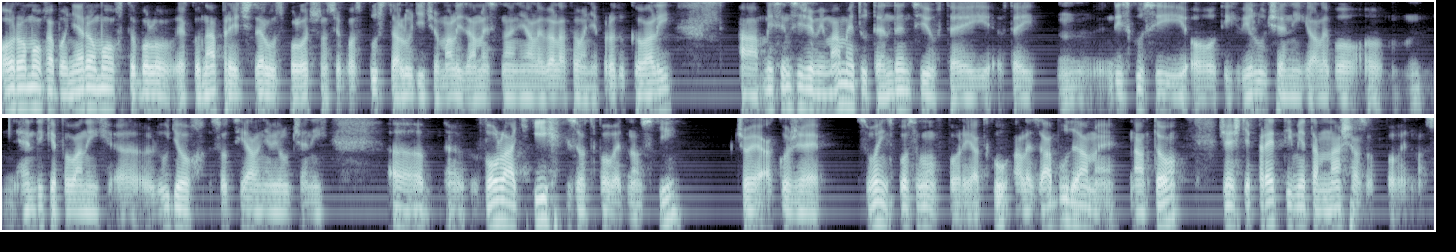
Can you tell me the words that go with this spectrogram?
o Romoch alebo neromoch, to bolo ako naprieč celú spoločnosť, bola spústa ľudí, čo mali zamestnanie, ale veľa toho neprodukovali. A myslím si, že my máme tú tendenciu v tej, v tej mm, diskusii o tých vylúčených alebo o mm, handicapovaných e, ľuďoch, sociálne vylúčených, e, e, volať ich k zodpovednosti, čo je akože svojím spôsobom v poriadku, ale zabúdame na to, že ešte predtým je tam naša zodpovednosť.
